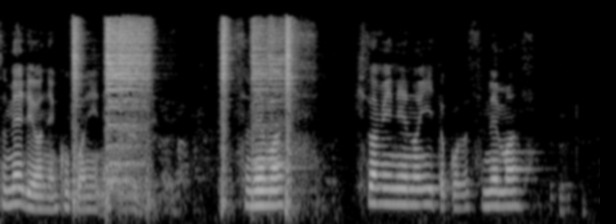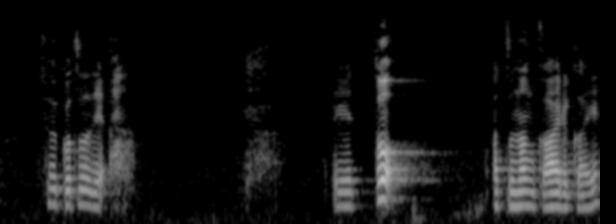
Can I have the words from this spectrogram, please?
住めるよね、ここにね。住めます。ひそみねのいいところ住めます。そういうことで。えー、っと、あとなんかあるかい？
